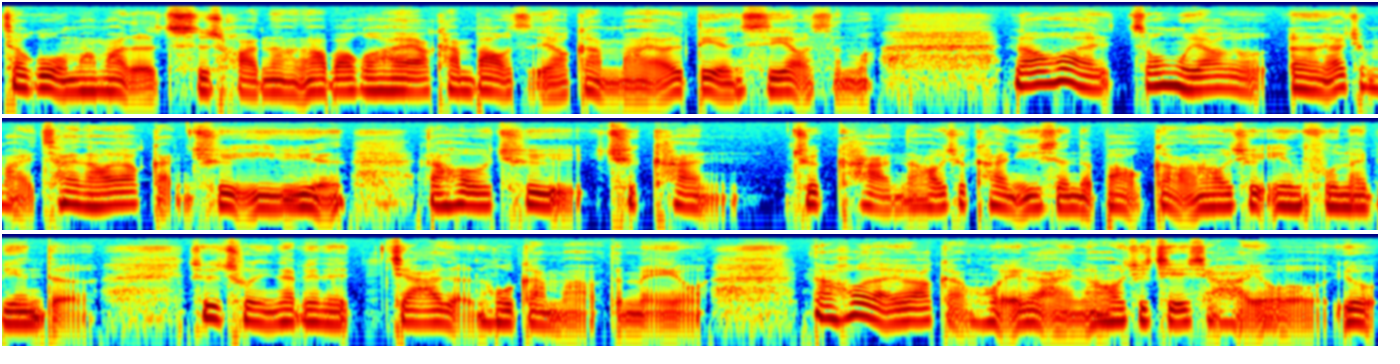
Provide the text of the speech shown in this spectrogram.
照顾我妈妈的吃穿啊，然后包括还要看报纸，要干嘛，要电视，要什么。然后后来中午要嗯要去买菜，然后要赶去医院，然后去去看去看，然后去看医生的报告，然后去应付那边的，就是处理那边的家人或干嘛的没有。那后来又要赶回来，然后去接小孩，又又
